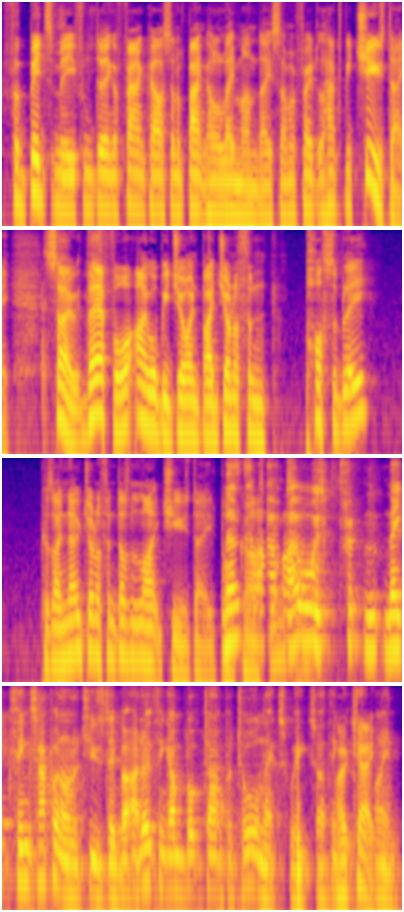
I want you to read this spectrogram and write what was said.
forbids me from doing a fan cast on a bank holiday Monday, so I'm afraid it'll have to be Tuesday. So, therefore, I will be joined by Jonathan, possibly, because I know Jonathan doesn't like Tuesday No. I, I always make things happen on a Tuesday, but I don't think I'm booked up at all next week, so I think Okay. it's fine.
